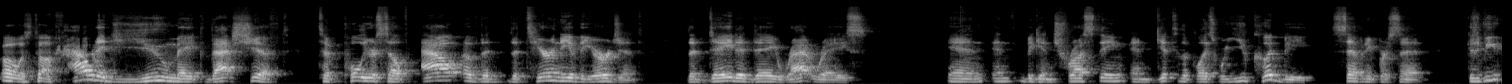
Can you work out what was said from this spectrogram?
Oh, it was tough. How did you make that shift to pull yourself out of the, the tyranny of the urgent, the day to day rat race, and and begin trusting and get to the place where you could be 70%. Because if you,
